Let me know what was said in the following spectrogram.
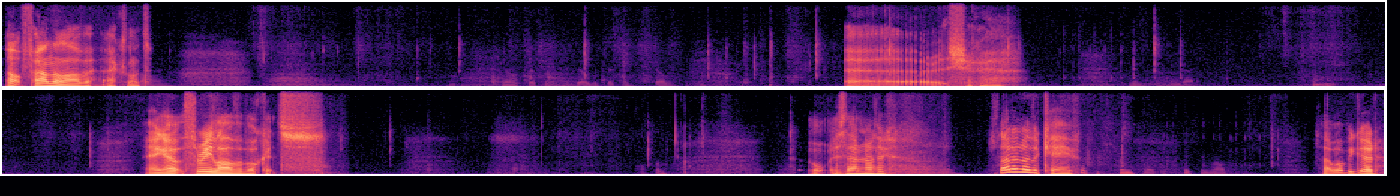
Oh, found the lava. Excellent. Uh, sugar. There you go, three lava buckets. Oh, is that another... Is that another cave? That would be good.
